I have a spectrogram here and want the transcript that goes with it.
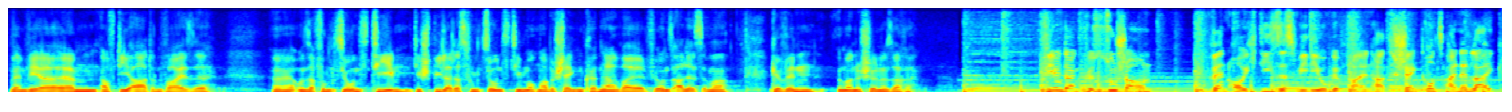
wenn wir ähm, auf die Art und Weise äh, unser Funktionsteam, die Spieler das Funktionsteam auch mal beschenken können, ja? weil für uns alles immer Gewinnen immer eine schöne Sache. Vielen Dank fürs Zuschauen. Wenn euch dieses Video gefallen hat, schenkt uns einen Like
